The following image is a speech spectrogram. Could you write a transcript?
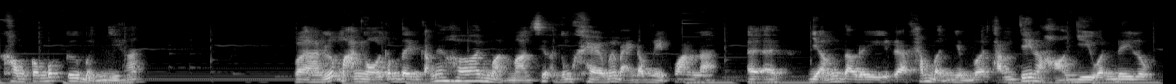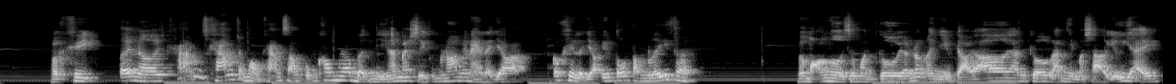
không có bất cứ bệnh gì hết. Và lúc mà anh ngồi công ty cảm thấy hơi mệt mệt xíu, anh cũng khều mấy bạn đồng nghiệp của anh là, ê ê, dẫn tao đi ra khám bệnh giùm với. Thậm chí là họ dìu anh đi luôn. Và khi tới nơi khám khám trong phòng khám xong cũng không ra bệnh gì hết. Bác sĩ cũng nói cái này là do, có khi là do yếu tố tâm lý thôi. Và mọi người xung quanh cười, anh rất là nhiều. Trời ơi, anh cương làm gì mà sợ dữ vậy?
